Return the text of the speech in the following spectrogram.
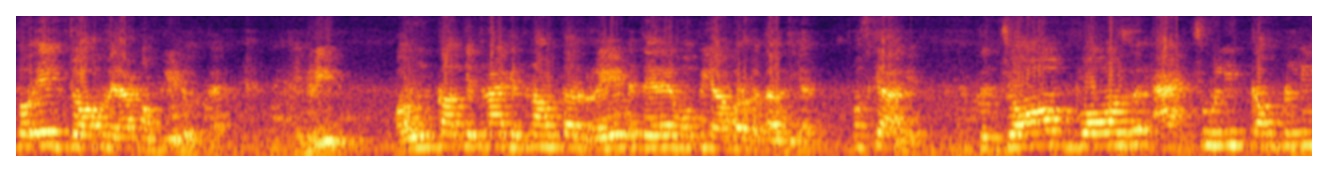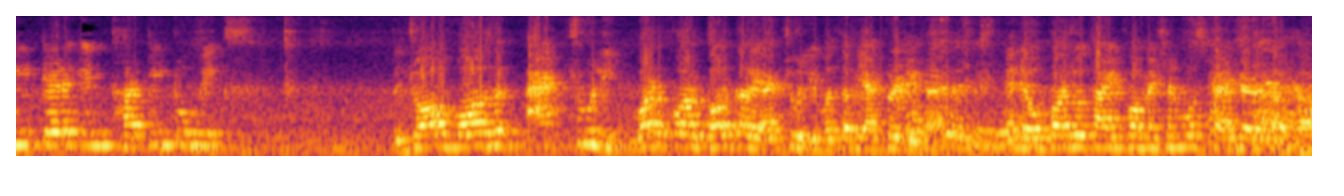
तो एक जॉब मेरा कंप्लीट होता है। एग्री और उनका कितना कितना उनका रेट दे रहे हैं, वो भी यहाँ पर बता दिया। उसके आगे, the job was actually completed in 32 weeks. The job was actually word और गौर करें एक्चुअली मतलब ये एक्चुअल डेटा है। यानी ऊपर जो था इंफॉर्मेशन वो स्टैंडर्ड का था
